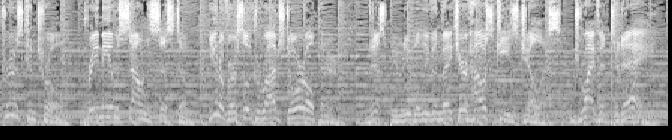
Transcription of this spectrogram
cruise control, premium sound system, universal garage door opener. This beauty will even make your house keys jealous. Drive it today.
